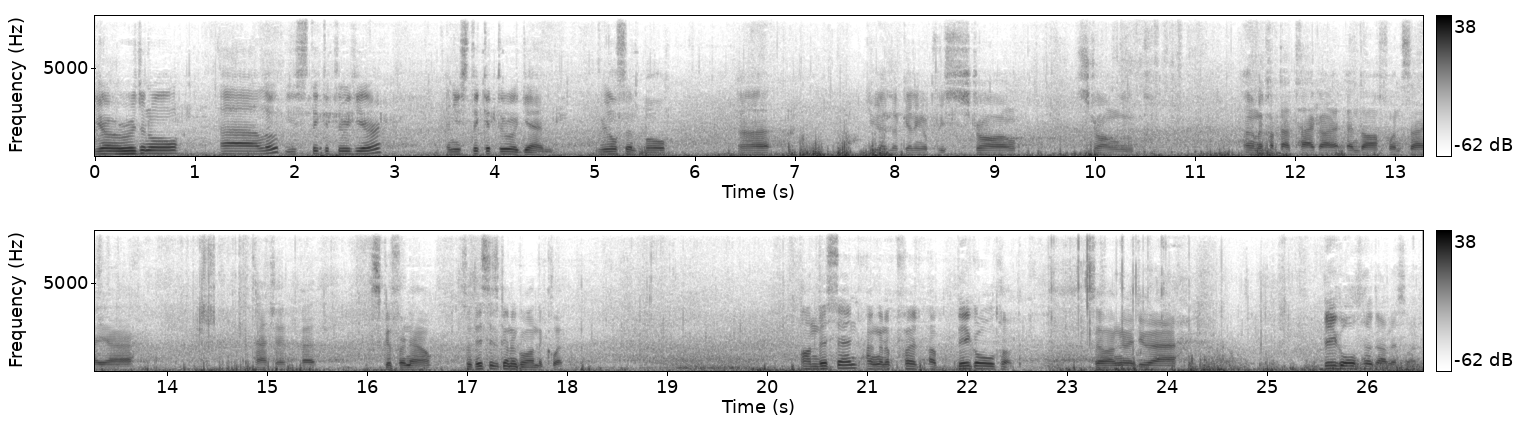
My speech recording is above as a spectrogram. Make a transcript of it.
Your original uh, loop, you stick it through here, and you stick it through again. Real simple. Uh, you end up getting a pretty strong, strong loop. I'm gonna cut that tag end off once I uh, attach it, but it's good for now. So this is gonna go on the clip. On this end, I'm gonna put a big old hook. So I'm gonna do a big old hook on this one.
